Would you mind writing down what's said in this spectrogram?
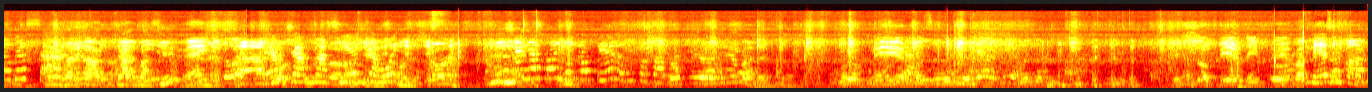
eu dançar. Thiago aqui? É o Thiago que é oito. Menina, minha mãe de tropeira, não sou Tem um tropeiro, tem... Mesmo, mano.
